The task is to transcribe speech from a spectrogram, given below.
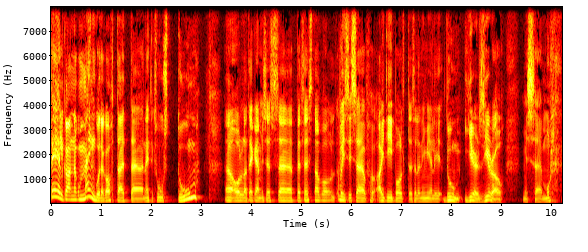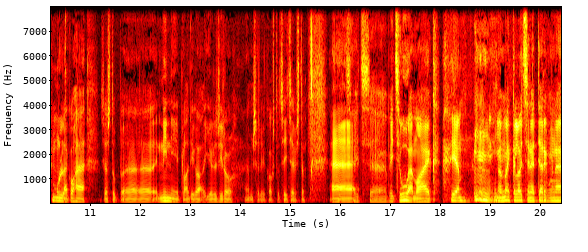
veel ka nagu mängude kohta, et näiteks uus Doom olla tegemises Bethesda poolt või siis äh, ID poolt, selle nimi oli Doom Year Zero, mis äh, mulle, mulle kohe seostub äh, Ninni plaadiga Year Zero, mis oli kaks tuhat seitse vist äh,. veits, veits uuem aeg. jah. no ma ikka lootsin, et järgmine,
